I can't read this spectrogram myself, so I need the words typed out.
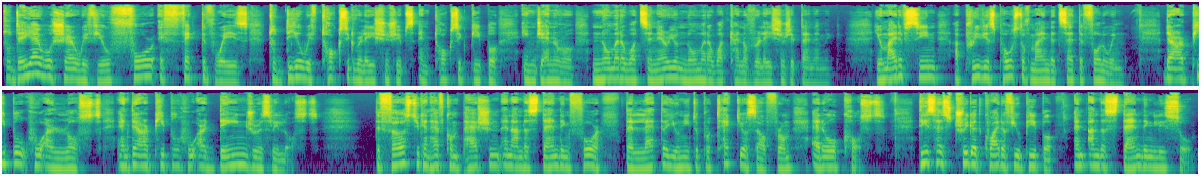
Today, I will share with you four effective ways to deal with toxic relationships and toxic people in general, no matter what scenario, no matter what kind of relationship dynamic. You might have seen a previous post of mine that said the following. There are people who are lost and there are people who are dangerously lost. The first you can have compassion and understanding for. The latter you need to protect yourself from at all costs. This has triggered quite a few people, and understandingly so.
